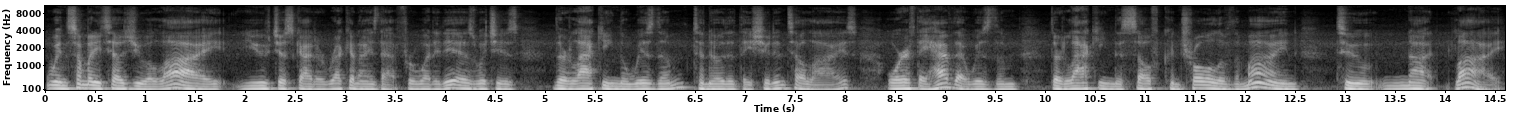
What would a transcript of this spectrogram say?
when somebody tells you a lie, you've just got to recognize that for what it is, which is they're lacking the wisdom to know that they shouldn't tell lies, or if they have that wisdom, they're lacking the self control of the mind to not lie.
